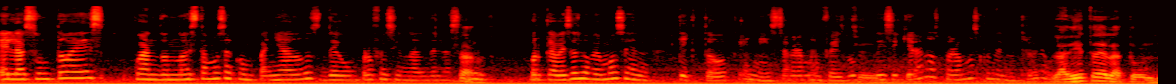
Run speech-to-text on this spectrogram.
el asunto es cuando no estamos acompañados de un profesional de la salud. Porque a veces lo vemos en TikTok, en Instagram, en Facebook. Ni siquiera nos paramos con el nutriólogo. La dieta del atún.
